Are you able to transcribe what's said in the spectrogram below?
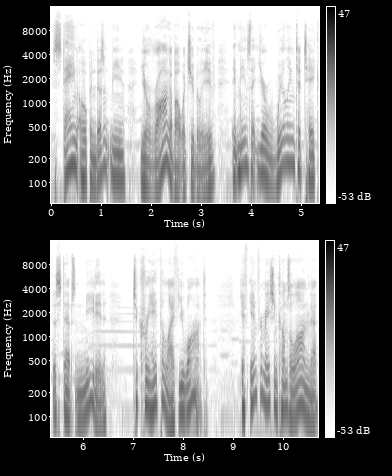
Staying open doesn't mean you're wrong about what you believe. It means that you're willing to take the steps needed to create the life you want. If information comes along that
